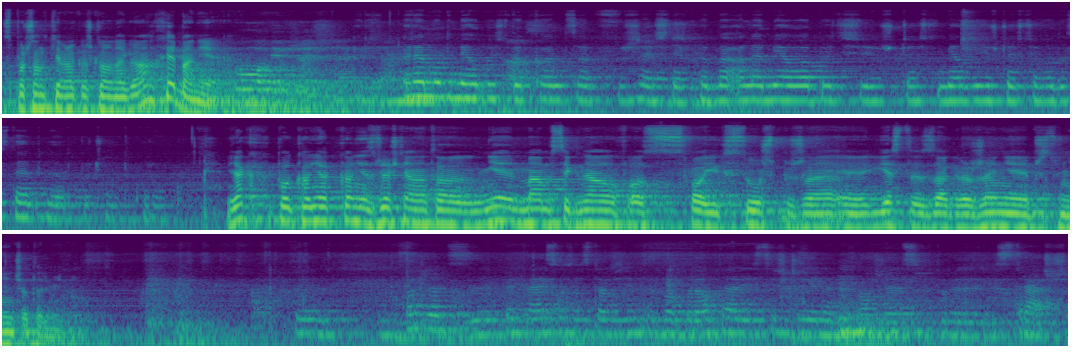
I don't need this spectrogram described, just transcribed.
z początkiem roku szkolnego? Chyba nie. W połowie września. Remont miał być do końca września chyba, ale miała być już część, miał być już częściowo dostępny od początku roku. Jak, po, jak koniec września, no to nie mam sygnałów od swoich służb, że y, jest zagrożenie przesunięcia terminu. Straszy.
